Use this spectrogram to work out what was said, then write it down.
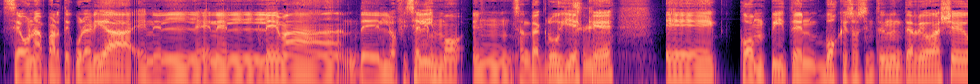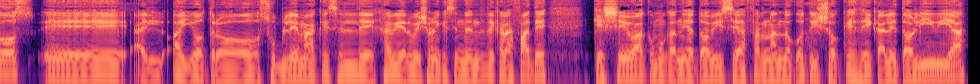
sea una particularidad en el, en el lema del oficialismo en Santa Cruz, y es que eh, compiten, vos que sos intendente de Río Gallegos, eh, hay, otro sublema que es el de Javier Belloni, que es intendente de Calafate, que lleva como candidato a vice a Fernando Cotillo, que es de Caleta Olivia.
